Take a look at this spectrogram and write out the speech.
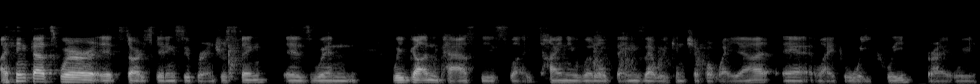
I think that's where it starts getting super interesting. Is when we've gotten past these like tiny little things that we can chip away at and like weekly right? We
